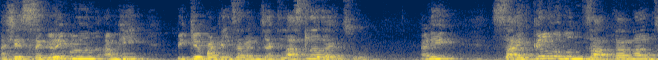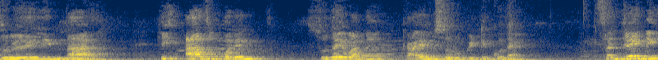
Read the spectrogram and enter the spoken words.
असे सगळे मिळून आम्ही पी के पाटील सरांच्या क्लासला जायचो. आणि सायकलवरून जाताना जुळलेली नाळ ही आजपर्यंत सुदैवानं कायमस्वरूपी टिकून आहे. संजयने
